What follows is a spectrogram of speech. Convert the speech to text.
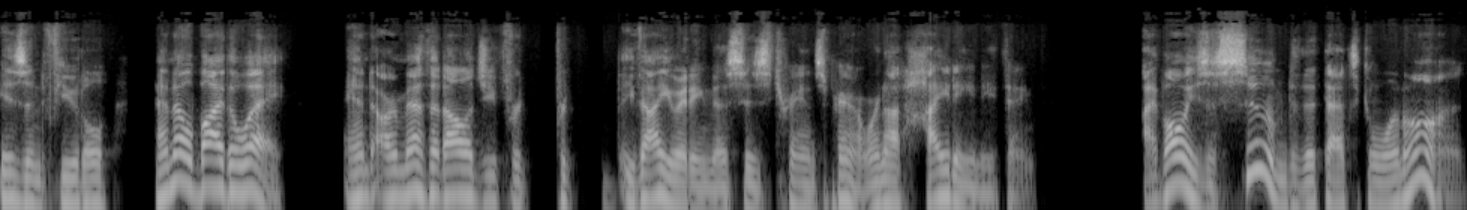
isn't futile and oh by the way and our methodology for, for evaluating this is transparent. We're not hiding anything. I've always assumed that that's going on.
